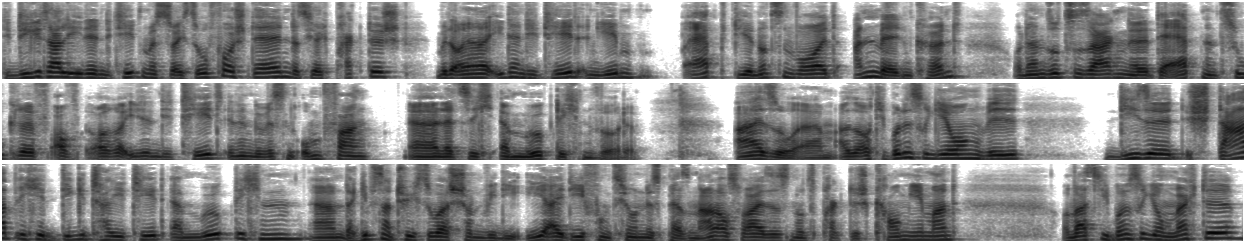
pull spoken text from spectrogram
Die digitale Identität müsst ihr euch so vorstellen, dass ihr euch praktisch mit eurer Identität in jedem App, die ihr nutzen wollt, anmelden könnt und dann sozusagen eine, der App einen Zugriff auf eure Identität in einem gewissen Umfang äh, letztlich ermöglichen würde. Also, ähm, also auch die Bundesregierung will diese staatliche Digitalität ermöglichen. Ähm, da gibt's natürlich sowas schon wie die EID-Funktion des Personalausweises, nutzt praktisch kaum jemand. Und was die Bundesregierung möchte,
